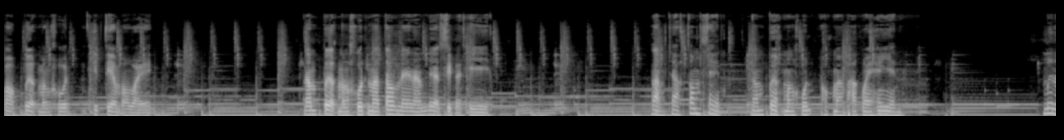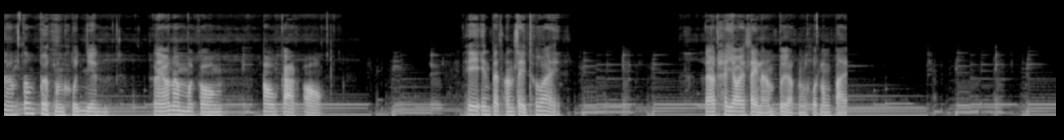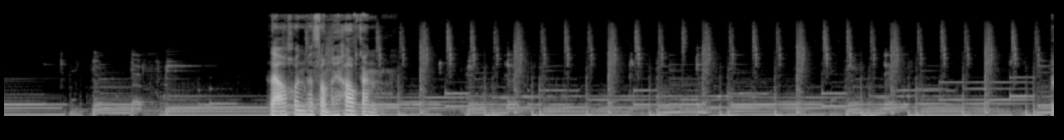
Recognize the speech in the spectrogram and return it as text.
ปอกเปลือกมังคุดที่เตรียมเอาไว้ นำเปลือกมังคุดมาต้มในน้ำเดือด 10 นาที หลังจากต้มเสร็จนำเปลือกมังคุดออกมาพักไว้ให้เย็น เมื่อน้ำต้มเปลือกมังคุดเย็น แล้วนำมากรองเอากากออกเท N800 ใส่ถ้วย แล้วทยอยใส่น้ำเปลือกมังคุดลงไป แล้วคนผสมให้เข้ากัน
